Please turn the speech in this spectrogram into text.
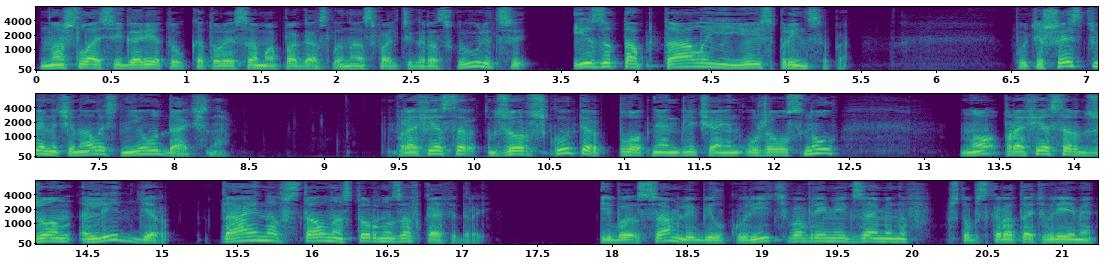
нашла сигарету, которая сама погасла на асфальте городской улицы, и затоптала ее из принципа. Путешествие начиналось неудачно. Профессор Джордж Купер, плотный англичанин, уже уснул, но профессор Джон Лиддер тайно встал на сторону завкафедрой, ибо сам любил курить во время экзаменов, чтобы скоротать время,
